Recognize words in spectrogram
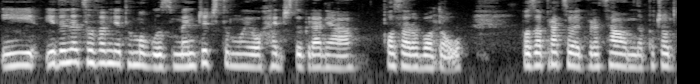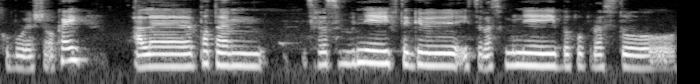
i jedyne co we mnie to mogło zmęczyć, to moją chęć do grania poza robotą. Poza pracą, jak wracałam na początku, było jeszcze ok, ale potem coraz mniej w te gry i coraz mniej, bo po prostu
